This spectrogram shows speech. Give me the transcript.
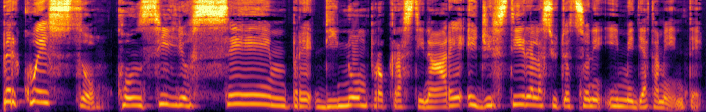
Per questo consiglio sempre di non procrastinare e gestire la situazione immediatamente.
